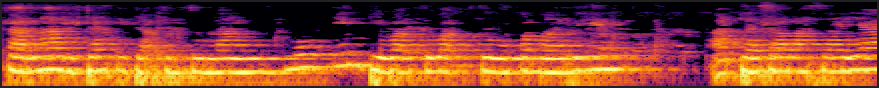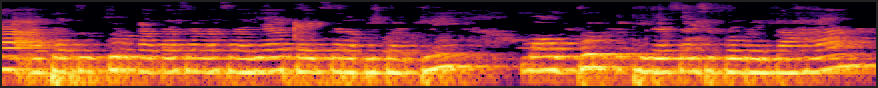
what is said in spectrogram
karena lidah tidak bertulang. Mungkin di waktu-waktu kemarin ada salah saya ada tutur kata salah saya baik secara pribadi maupun kedinasan di pemerintahan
